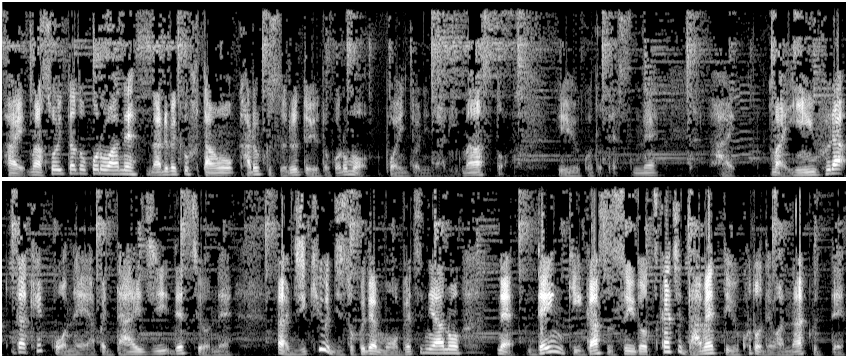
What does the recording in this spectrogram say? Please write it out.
はい。まあ、そういったところはね、なるべく負担を軽くするというところもポイントになります、ということですね。はい。まあ、インフラが結構ね、やっぱり大事ですよね。だから自給自足でも別にあの、ね、電気、ガス、水道使っちゃダメっていうことではなくて、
